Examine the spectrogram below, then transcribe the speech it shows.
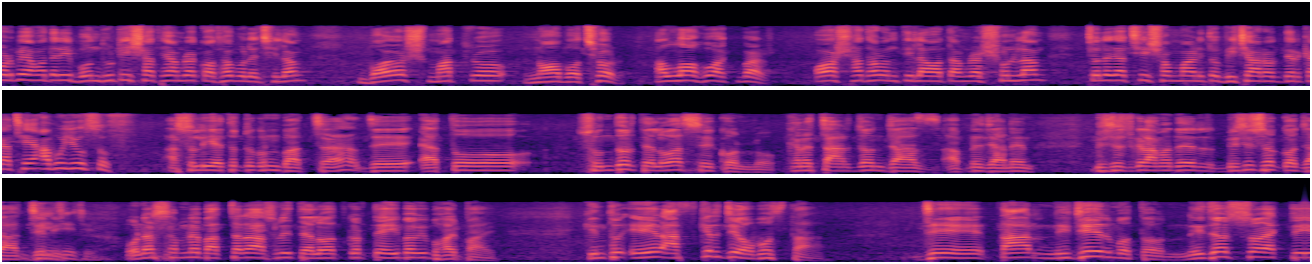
পর্বে আমাদের এই বন্ধুটির সাথে আমরা কথা বলেছিলাম বয়স মাত্র ন বছর আল্লাহু আকবার অসাধারণ তিলাওয়াত আমরা শুনলাম চলে যাচ্ছি সম্মানিত বিচারকদের কাছে আবু ইউসুফ আসলে এতটুকুন বাচ্চা যে এত সুন্দর তেলোয়াত সে করলো এখানে চারজন জাজ আপনি জানেন বিশেষ করে আমাদের বিশেষজ্ঞ জি, যিনি। ওনার সামনে বাচ্চারা আসলে তেলোয়াত করতে এইভাবে ভয় পায়। কিন্তু এর আজকের যে অবস্থা যে তার নিজের মতন নিজস্ব একটি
